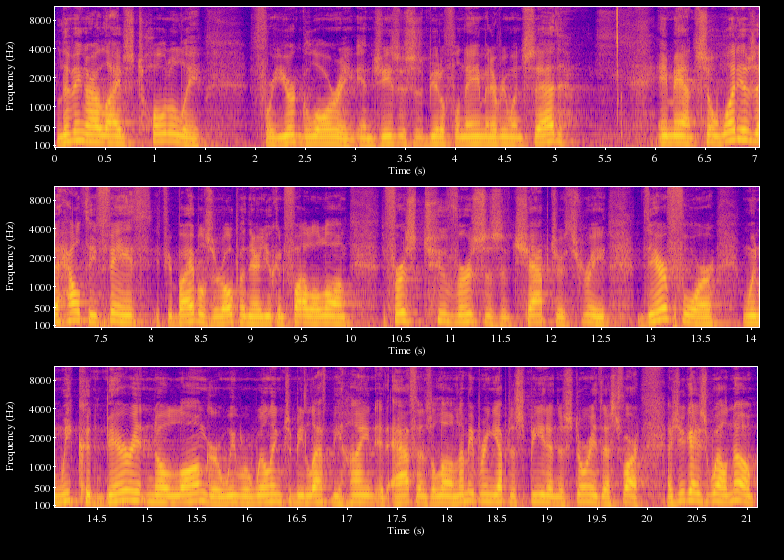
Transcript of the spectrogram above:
living our lives totally for your glory. In Jesus' beautiful name. And everyone said, Amen. So, what is a healthy faith? If your Bibles are open there, you can follow along. The first two verses of chapter 3. Therefore, when we could bear it no longer, we were willing to be left behind at Athens alone. Let me bring you up to speed in the story thus far. As you guys well know,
